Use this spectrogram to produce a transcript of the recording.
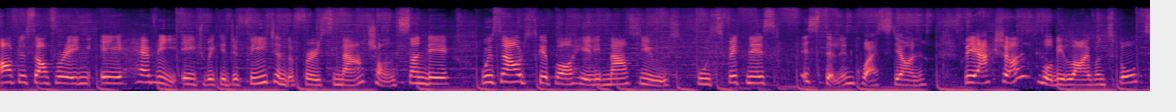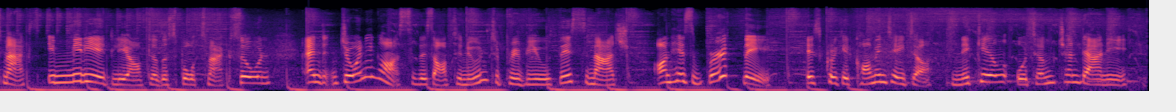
after suffering a heavy eight-wicket defeat in the first match on Sunday without skipper Hayley Matthews, whose fitness is still in question. The action will be live on Sportsmax immediately after the Sportsmax Zone. And joining us this afternoon to preview this match on his birthday is cricket commentator Nikhil Uttamchandani.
